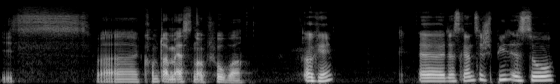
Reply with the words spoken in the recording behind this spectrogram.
es äh, kommt am 1. Oktober. Okay. Äh, das ganze Spiel ist so,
